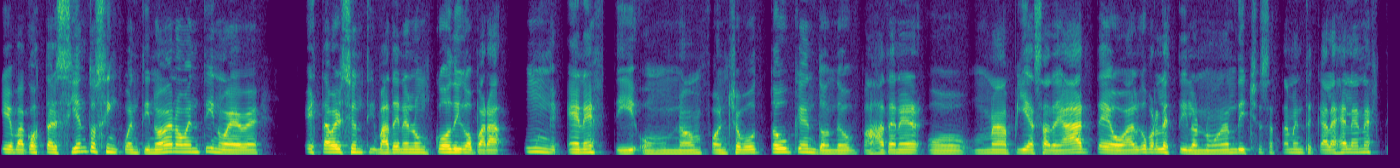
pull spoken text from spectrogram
que va a costar 159.99. Esta versión va a tener un código para un NFT, un non-fungible token, donde vas a tener una pieza de arte o algo por el estilo. No han dicho exactamente cuál es el NFT,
